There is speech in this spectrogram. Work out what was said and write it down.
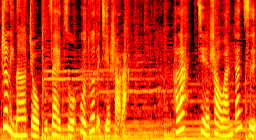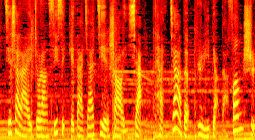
这里呢就不再做过多的介绍啦。好啦，介绍完单词，接下来就让 Cici 给大家介绍一下。 砍价的日语表达方式。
